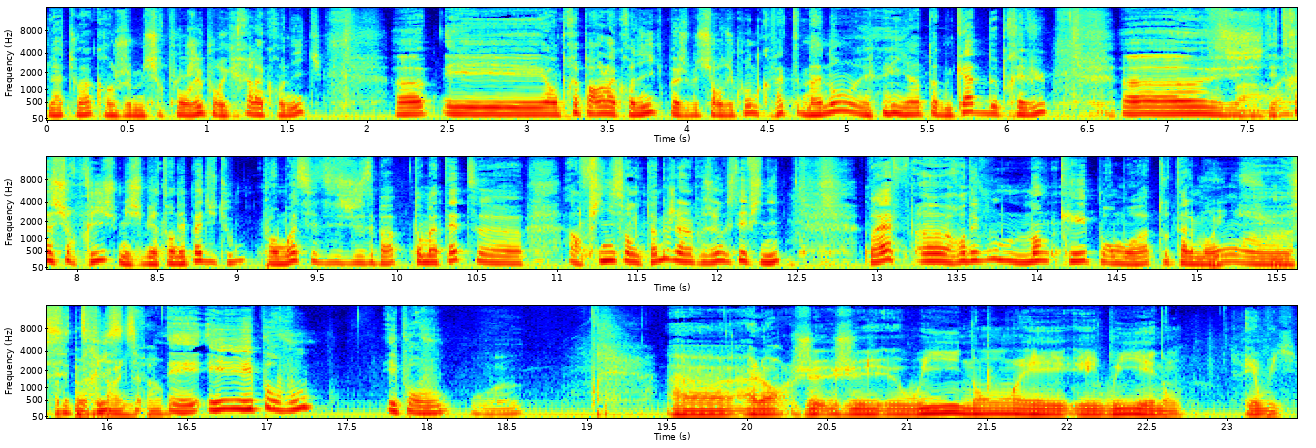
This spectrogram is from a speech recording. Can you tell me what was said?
Là, tu vois, quand je me suis replongé pour écrire la chronique. Euh, et en préparant la chronique, bah, je me suis rendu compte qu'en fait, maintenant, il y a un tome 4 de prévu. Euh, J'étais ouais. très surpris, je m'y je m'y attendais pas du tout. Pour moi, c'était, je sais pas, dans ma tête, euh, en finissant le tome, j'ai l'impression que c'était fini. Bref, un rendez-vous manqué pour moi, totalement. Oui, c'est triste. une fin. Et, et- et pour vous? Et pour vous? Alors, je, je- oui, non et, et oui et non. Et oui.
